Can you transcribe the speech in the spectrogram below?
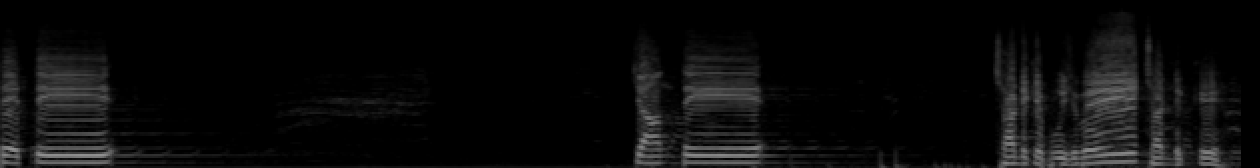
तेते चांते छड़ के पूछ बे छड़ के।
